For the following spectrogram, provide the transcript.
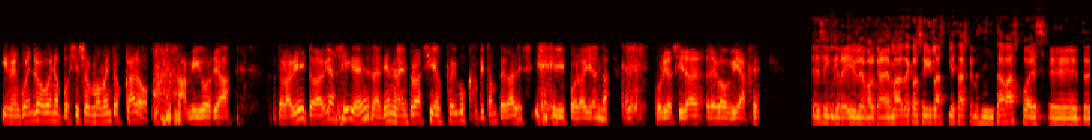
y me encuentro, bueno, pues esos momentos, claro, amigos ya todavía y todavía sigue ¿eh? la tienda, entro así en Facebook Capitán Pedales y, y por ahí anda, curiosidad de los viajes es increíble, porque además de conseguir las piezas que necesitabas, pues eh, te,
